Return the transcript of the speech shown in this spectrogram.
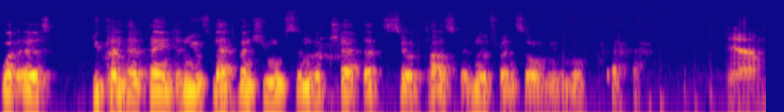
What else? You can help paint a new flat when she moves in with Chad. That's your task in the friend zone, you know. Yeah.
